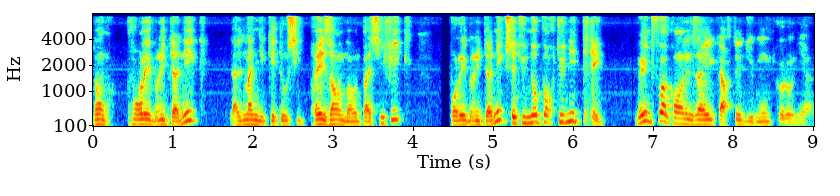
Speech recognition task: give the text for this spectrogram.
Donc, pour les Britanniques, l'Allemagne qui est aussi présente dans le Pacifique, pour les Britanniques, c'est une opportunité. Mais une fois qu'on les a écartés du monde colonial,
